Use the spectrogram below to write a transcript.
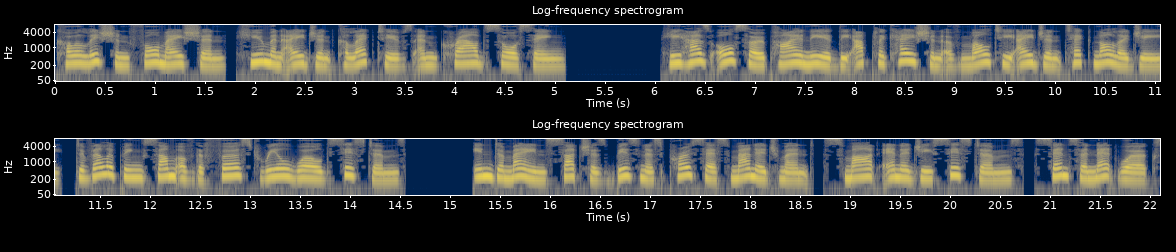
coalition formation, human agent collectives and crowdsourcing. He has also pioneered the application of multi-agent technology, developing some of the first real-world systems in domains such as business process management, smart energy systems, sensor networks,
